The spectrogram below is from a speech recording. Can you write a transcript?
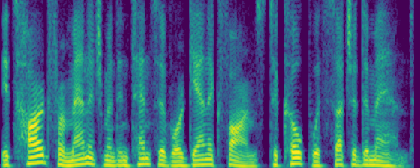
it's hard for management intensive organic farms to cope with such a demand.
